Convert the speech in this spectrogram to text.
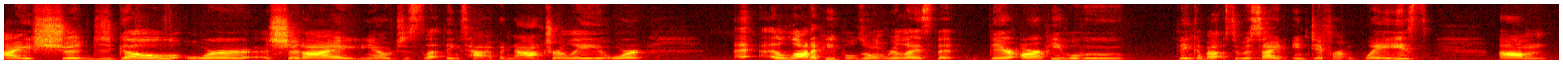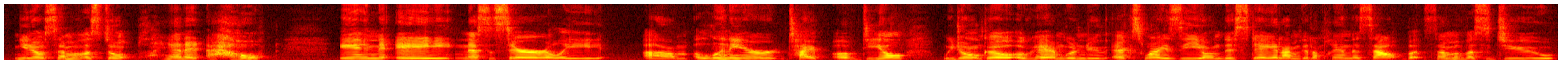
I should go or should I, you know, just let things happen naturally? Or a lot of people don't realize that there are people who think about suicide in different ways. Um, you know, some of us don't plan it out in a necessarily um, a linear type of deal. We don't go, okay, I'm going to do X, Y, Z on this day and I'm going to plan this out. But some of us do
